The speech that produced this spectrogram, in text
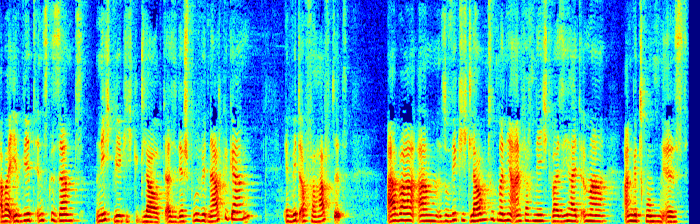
aber ihr wird insgesamt nicht wirklich geglaubt. Also der Spur wird nachgegangen, er wird auch verhaftet, aber ähm, so wirklich glauben tut man hier einfach nicht, weil sie halt immer angetrunken ist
